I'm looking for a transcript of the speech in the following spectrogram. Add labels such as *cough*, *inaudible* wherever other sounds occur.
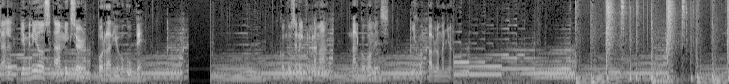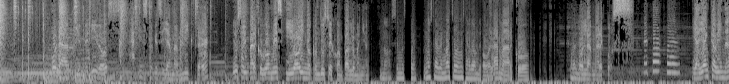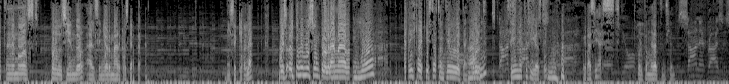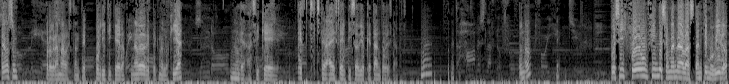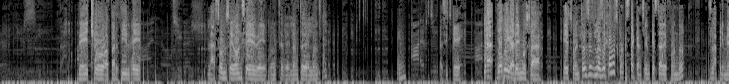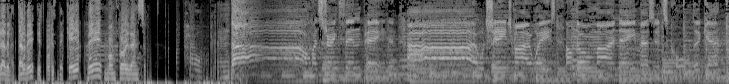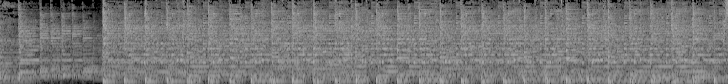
tal? Bienvenidos a Mixer por Radio UP. Conducen el programa Marco Gómez y Juan Pablo Mañón. Hola, bienvenidos a esto que se llama Mixer. Yo soy Marco Gómez y hoy no conduce Juan Pablo Mañón. No, se nos fue. No sabe, no sabemos a dónde. Hola Marco. Hola. Hola Marcos. Y allá en cabina tenemos produciendo al señor Marcos Terra. Dice que hola. Pues hoy tenemos un programa. ¿Y yo? Ya dije, aquí está Santiago de Tancourt. ¿Ah, sí? ¿no te fijaste? No. Gracias por poner atención. Tenemos un programa bastante politiquero, nada de tecnología. No. Eh, así que este será ese episodio que tanto deseamos. ¿O no? Pues sí, fue un fin de semana bastante movido. De hecho, a partir de las 11:11 del 11 del 11 del 11. Así que ya, ya llegaremos a eso. Entonces los dejamos con esta canción que está de fondo. Es la primera de la tarde. Esto es The Cave de Mumford and will change my ways. I'll know my name as it's cold again.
